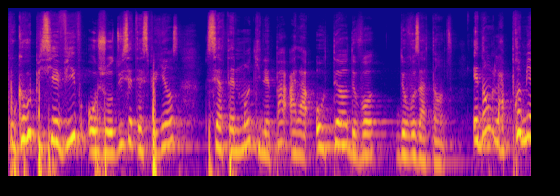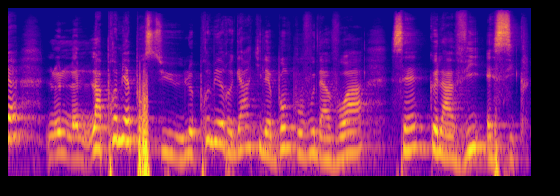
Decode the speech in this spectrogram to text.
pour que vous puissiez vivre aujourd'hui cette expérience, certainement qui n'est pas à la hauteur de, de vos attentes. Et donc, la première, la première posture, le premier regard qu'il est bon pour vous d'avoir, c'est que la vie est cycle.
